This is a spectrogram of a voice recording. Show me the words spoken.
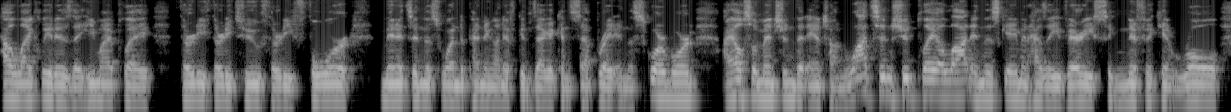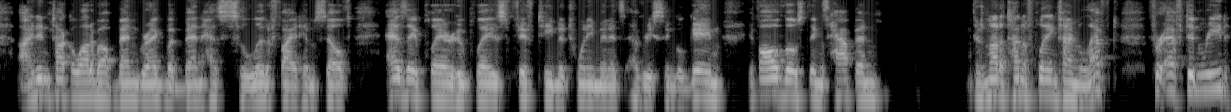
how likely it is that he might play 30, 32, 34 minutes in this one, depending on if Gonzaga can separate in the scoreboard. I also mentioned that Anton Watson should play a lot in this game and has a very significant role. I didn't talk a lot about Ben Gregg, but Ben has solidified himself as a player who plays 15 to 20 minutes every single game. If all of those things happen, there's not a ton of playing time left for Efton Reid.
